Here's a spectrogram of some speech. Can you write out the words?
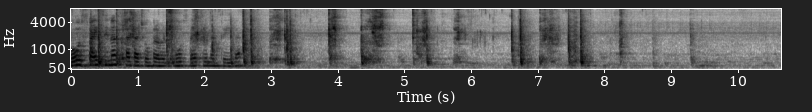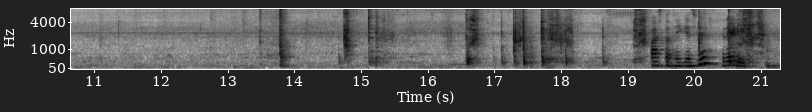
બહુ સ્પાઇસી નથી ખાતા છોકરા એટલે બહુ સ્પાઇસી નથી ખાતા પાસ્તા થઈ ગયા છે રેડી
